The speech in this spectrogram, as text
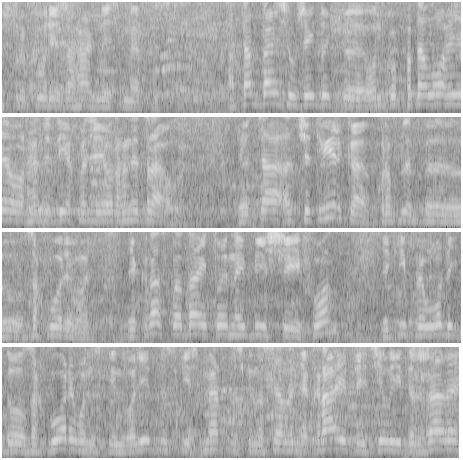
в структурі загальної смертності. А там далі вже йдуть е, онкопатологія, органи дихання і органи травлення. І оця четвірка е, захворювань якраз складає той найбільший фон, який приводить до захворюваності, інвалідності і смертності населення краю та й цілої держави.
